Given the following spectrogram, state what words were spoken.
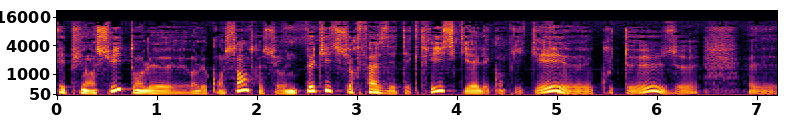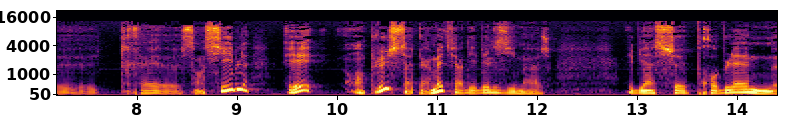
et puis ensuite on le, on le, concentre sur une petite surface détectrice qui elle est compliquée, euh, coûteuse, très sensible, et en plus ça permet de faire des belles images. Eh bien, ce problème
